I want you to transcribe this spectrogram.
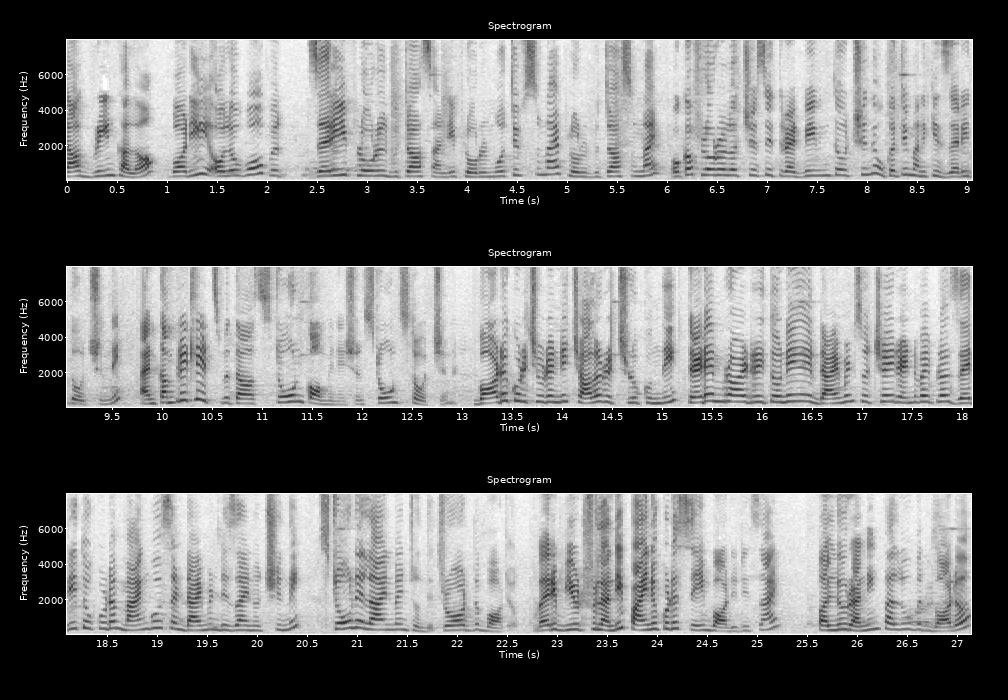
Dark green colour body all over with zari floral butas అండి. ఫ్లోరల్ మోటివ్స్ ఉన్నాయి ఫ్లోరల్ బుటాస్ ఉన్నాయి. ఒక ఫ్లోరల్ వచ్చేసి థ్రెడ్ వీవింగ్తో వచ్చింది ఒకటి మనకి జరీతో వచ్చింది. And completely it's with stone combination స్టోన్స్తో వచ్చింది. బార్డర్ కూడా చూడండి చాలా రిచ్ లుక్ ఉంది. థ్రెడ్ ఎంబ్రాయిడరీతోనే డైమండ్స్ వచ్చాయి. రెండు వైపులా జరీతో కూడా మ్యాంగోస్ అండ్ డైమండ్ డిజైన్ వచ్చింది. స్టోన్ అలైన్మెంట్ ఉంది throughout the border very beautiful అండి. పైన కూడా same body design pallu running pallu with border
